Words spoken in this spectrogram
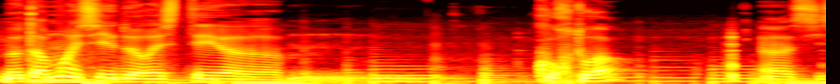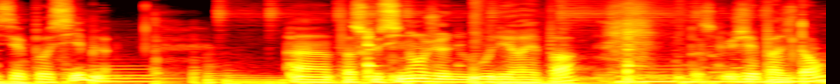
Notamment essayez de rester euh, courtois, euh, si c'est possible. Euh, parce que sinon je ne vous lirai pas, parce que j'ai pas le temps.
